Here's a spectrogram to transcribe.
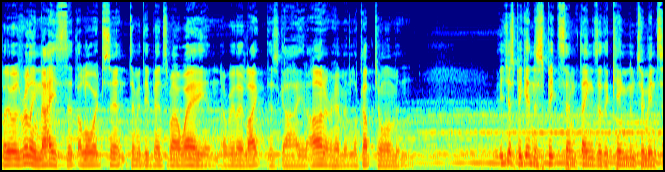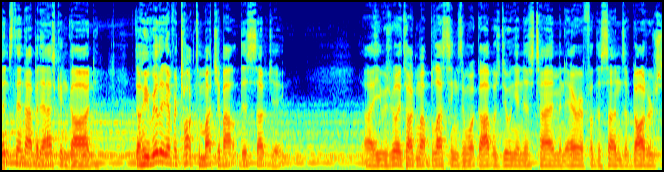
But it was really nice that the Lord sent Timothy Bentz my way, and I really like this guy and honor him and look up to him. And he just began to speak some things of the kingdom to me. And since then, I've been asking God Though he really never talked much about this subject, uh, he was really talking about blessings and what God was doing in this time and era for the sons of daughters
